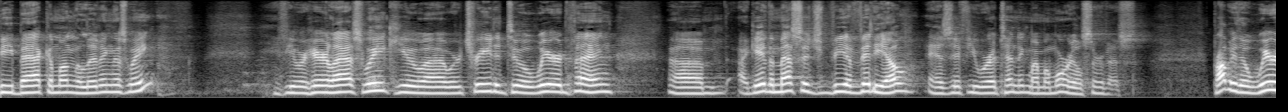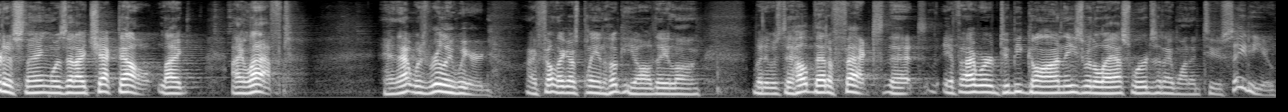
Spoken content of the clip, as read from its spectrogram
Be back among the living this week. If you were here last week, you uh, were treated to a weird thing. Um, I gave the message via video as if you were attending my memorial service. Probably the weirdest thing was that I checked out, like I left. And that was really weird. I felt like I was playing hooky all day long. But it was to help that effect that if I were to be gone, these were the last words that I wanted to say to you.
